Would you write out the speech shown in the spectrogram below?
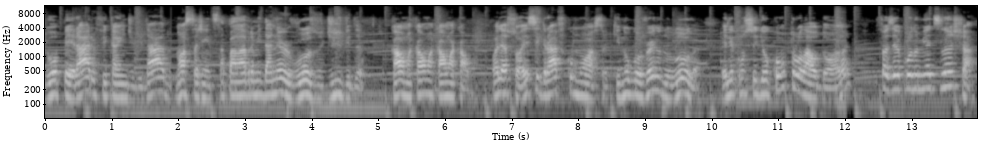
do operário ficar endividado? Nossa gente, essa palavra me dá nervoso, dívida. Calma, calma, calma, calma. Olha só, esse gráfico mostra que no governo do Lula ele conseguiu controlar o dólar e fazer a economia deslanchar.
